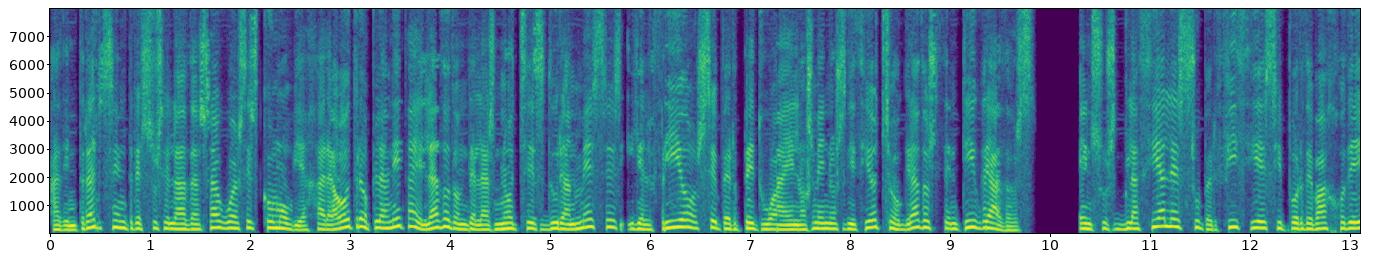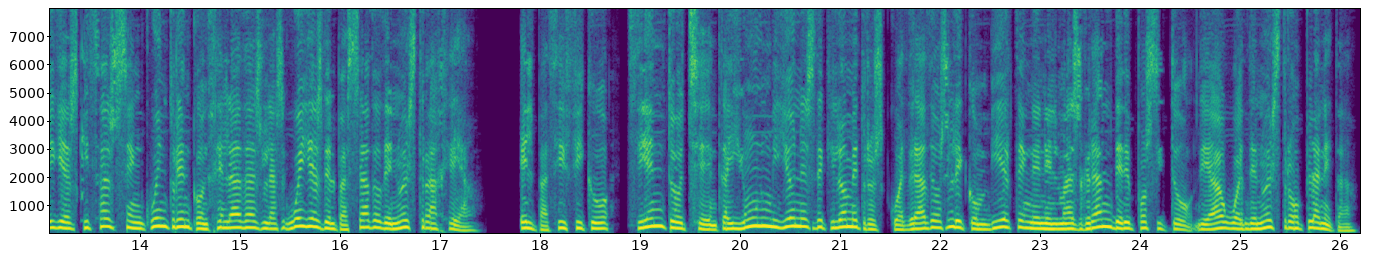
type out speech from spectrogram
Adentrarse entre sus heladas aguas es como viajar a otro planeta helado donde las noches duran meses y el frío se perpetúa en los menos 18 grados centígrados. En sus glaciales superficies y por debajo de ellas quizás se encuentren congeladas las huellas del pasado de nuestra Agea. El Pacífico, 181 millones de kilómetros cuadrados le convierten en el más grande depósito de agua de nuestro planeta.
